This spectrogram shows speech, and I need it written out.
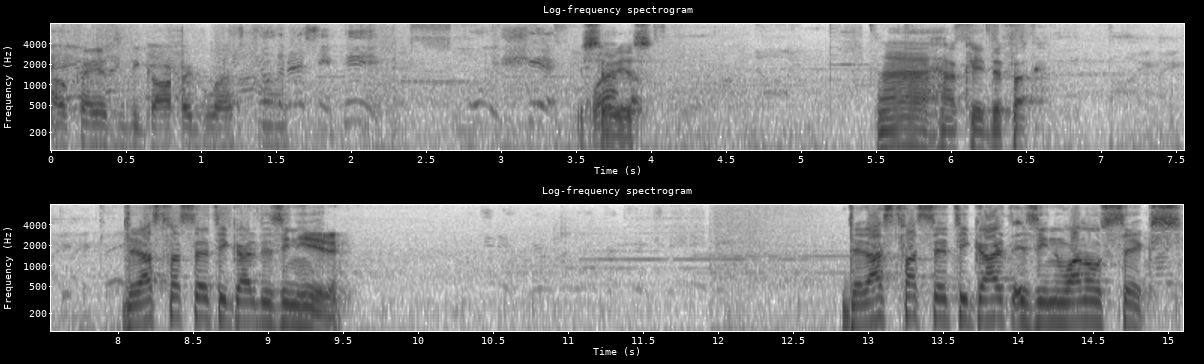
Okay, it's the guard left. now. You serious? Ah, okay, the fa- The last facility guard is in here. The last facility guard is in 106.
